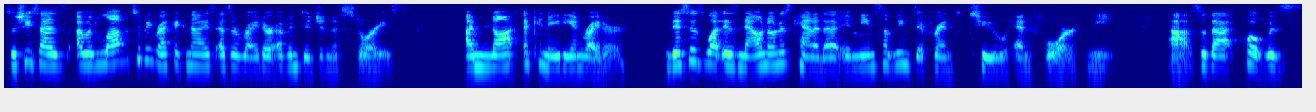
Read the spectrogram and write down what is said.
So she says, "I would love to be recognized as a writer of Indigenous stories. I'm not a Canadian writer. This is what is now known as Canada. It means something different to and for me." Uh, so that quote was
